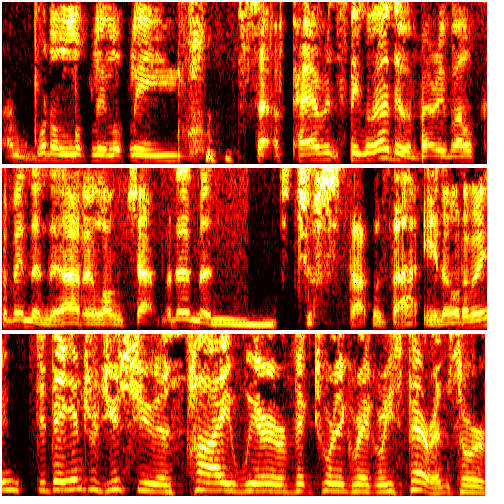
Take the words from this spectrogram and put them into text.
what a lovely, lovely set of parents they were. They were very welcoming, and they had a long chat with them, and just that was that. You know what I mean? Did they introduce you as "Hi, we're Victoria Gregory's parents," or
